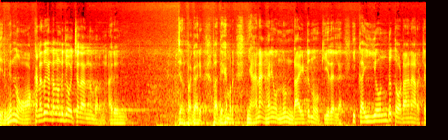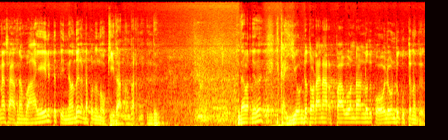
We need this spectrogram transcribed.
തിരുമേനി നോക്കണത് കണ്ടതുകൊണ്ട് ചോദിച്ചതാണെന്നും പറഞ്ഞു. ആര്? ചെറുപ്പക്കാർ അപ്പം അദ്ദേഹം പറഞ്ഞു ഞാൻ അങ്ങനെ ഒന്നും ഉണ്ടായിട്ട് നോക്കിയതല്ല. ഈ കൈ കൊണ്ട് തൊടാൻ അറക്കണ സാധനം വായയിലിട്ട് തിന്നണത് കണ്ടപ്പോൾ ഒന്ന് നോക്കിയതാണെന്നും പറഞ്ഞു. എന്ത്? എന്താ പറഞ്ഞത്? ഈ കൈകൊണ്ട് തൊടാൻ അർപ്പാവുകൊണ്ടാണല്ലോ ഇത് കോലോണ്ട് കുത്തണത്.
